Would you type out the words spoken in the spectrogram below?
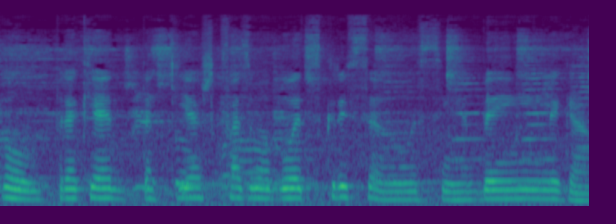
Bom, para quem é daqui, acho que faz uma boa descrição, assim, é bem legal.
